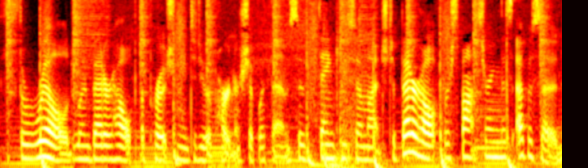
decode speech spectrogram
thrilled when BetterHelp approached me to do a partnership with them. So thank you so much to BetterHelp for sponsoring this episode.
